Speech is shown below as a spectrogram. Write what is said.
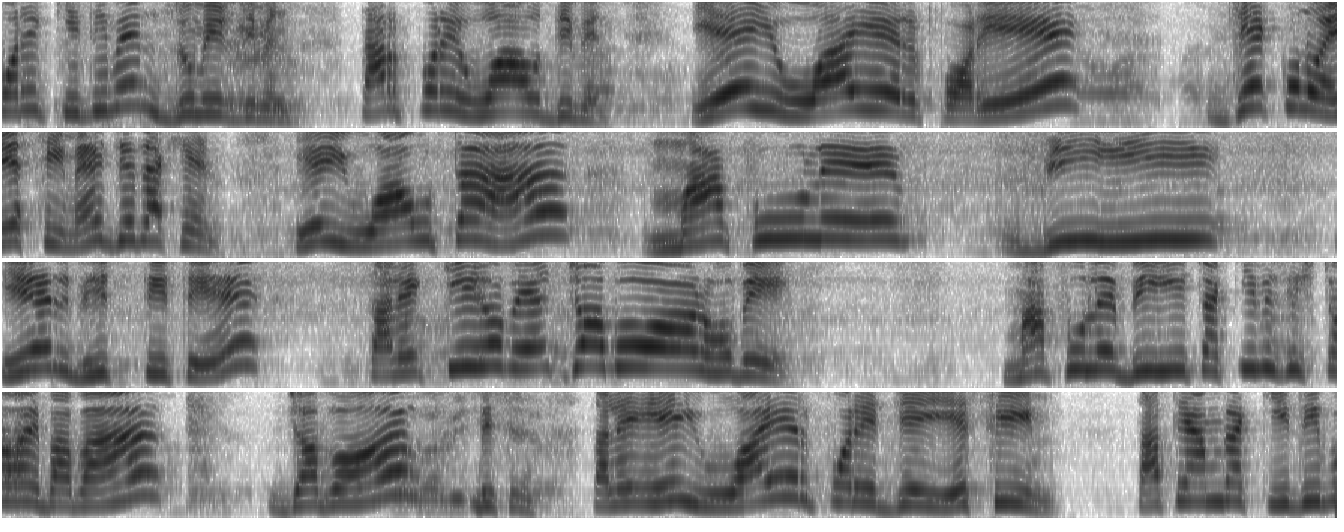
পরে কি দিবেন? জমির দিবেন। তারপরে ওয়াও দিবেন। এই ওয়াইয়ের পরে যে কোনো এসিম এই যে দেখেন, এই ওয়াওটা মাফুলে বিহি এর ভিত্তিতে তাহলে কি হবে? জবর হবে। মাফুলে বিহিটা কি বিশিষ্ট হয় বাবা? জবর বিশিষ্ট। তাহলে এই ওয়াইয়ের পরে যে এসিম তাতে আমরা কি দিব?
